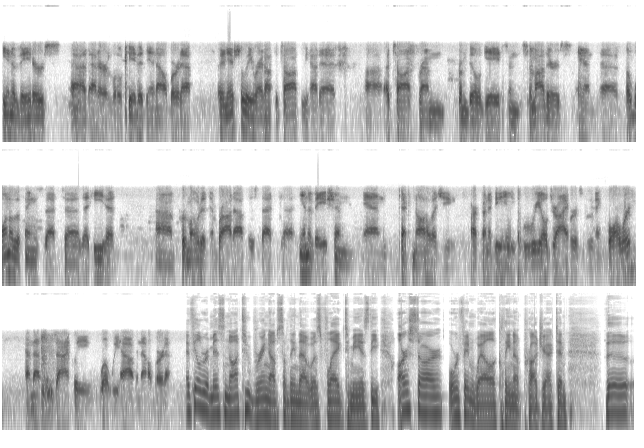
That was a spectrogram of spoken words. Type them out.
innovators uh, that are located in Alberta. Initially, right off the top, we had a, uh, a talk from from Bill Gates and some others, and uh, but one of the things that uh, that he had uh, promoted and brought up is that uh, innovation and technology are going to be real drivers moving forward and that's exactly what we have in Alberta. I feel remiss not to bring up something that was flagged to me as the R Star Orphan Well Cleanup Project. And the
